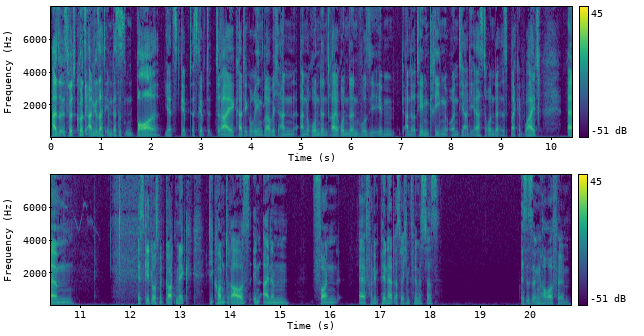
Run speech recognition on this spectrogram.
also es wird kurz angesagt, eben, dass es ein Ball jetzt gibt. Es gibt drei Kategorien, glaube ich, an, an Runden, drei Runden, wo sie eben andere Themen kriegen. Und ja, die erste Runde ist Black and White. Ähm, es geht los mit Gottmik. Die kommt raus in einem von, äh, von dem Pinhead. Aus welchem Film ist das? Es ist irgendein Horrorfilm.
